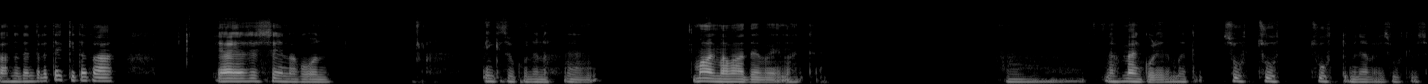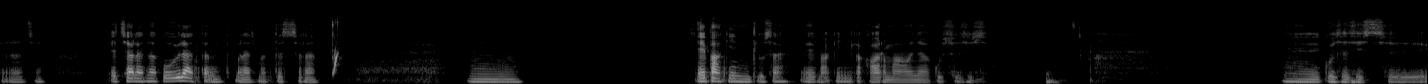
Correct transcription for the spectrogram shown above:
tahtnud endale tekitada. ja, ja siis see nagu on mingisugune noh, mm, maailmavaade või noh, et mm, noh, mänguline mõte, suht, suht, suhtumine või suhtlus on ju, et see, et sa oled nagu ületanud mõnes mõttes selle mm, ebakindluse, ebakindla karma on ju, kus sa siis Äh, kui sa siis äh,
